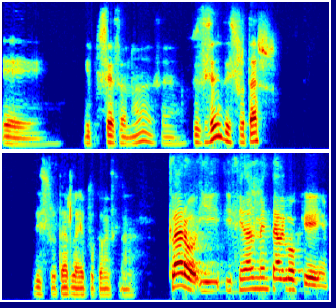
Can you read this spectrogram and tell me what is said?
Eh, y pues eso, ¿no? O sea, pues disfrutar. Disfrutar la época más que nada. Claro, y, finalmente algo que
